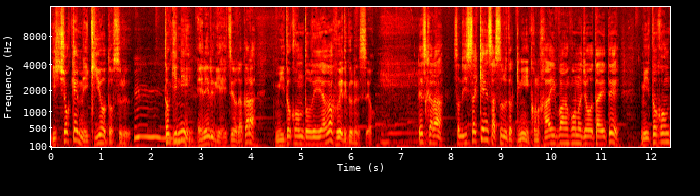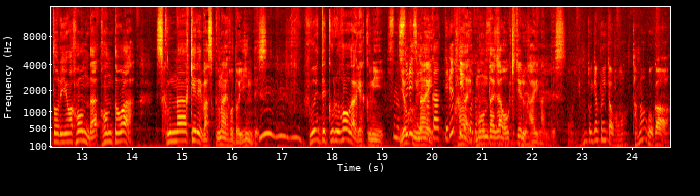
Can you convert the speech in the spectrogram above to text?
一生懸命生きようとするうん時にエネルギーが必要だからミトコンドリアが増えてくるんですよですからその実際検査する時にこの廃盤法の状態でミトコントリアは本だ本当は少なければ少ないほどいいんです。増えてくる方が逆にそのストレスがかかってるってい問題が起きてる範囲なんです。本当逆に言ったら卵が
